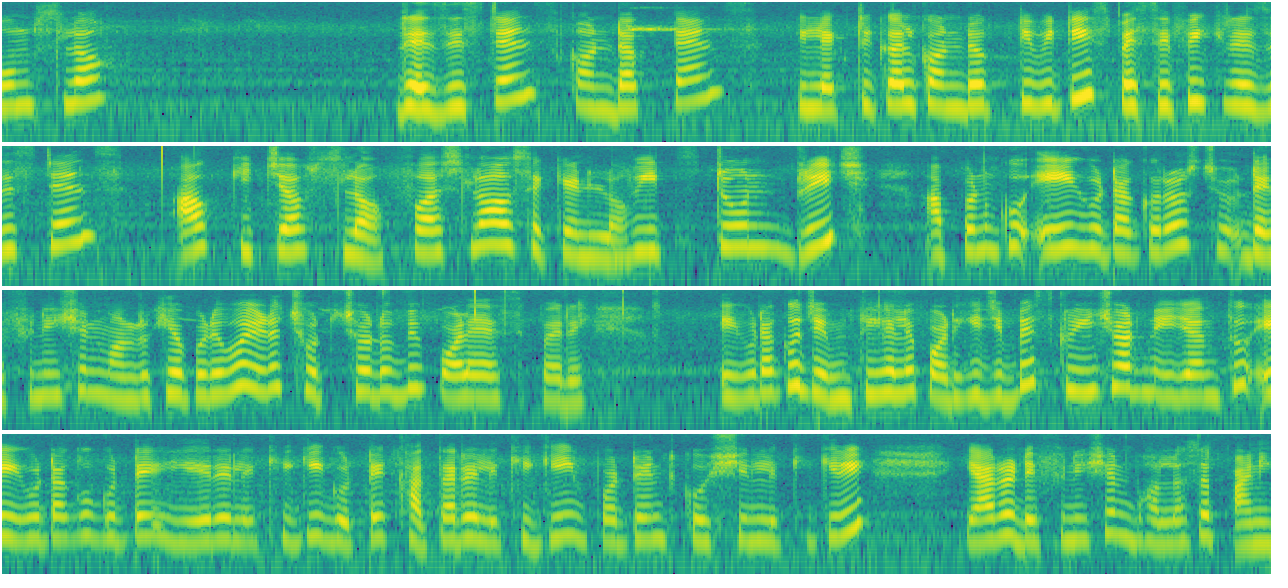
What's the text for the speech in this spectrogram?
Ohm's law resistance conductance electrical conductivity specific resistance ଆଉ କିଚପ୍ସ ଲ ଫର୍ଷ୍ଟ ଲ ଆଉ ସେକେଣ୍ଡ ଲ ହ୍ୱିଟ୍ ଷ୍ଟୋନ୍ ବ୍ରିଜ୍ ଆପଣଙ୍କୁ ଏଇ ଗୋଟାକର ଡେଫିନେସନ୍ ମନେ ରଖିବାକୁ ପଡ଼ିବ ଏଇଟା ଛୋଟ ଛୋଟ ବି ପଳେଇ ଆସିପାରେ ଏଗୁଡ଼ାକୁ ଯେମିତି ହେଲେ ପଢ଼ିକି ଯିବେ ସ୍କ୍ରିନଶଟ୍ ନେଇଯାଆନ୍ତୁ ଏଗୁଡ଼ାକୁ ଗୋଟେ ଇଏରେ ଲେଖିକି ଗୋଟେ ଖାତାରେ ଲେଖିକି ଇମ୍ପୋର୍ଟାଣ୍ଟ କୋଶ୍ଚିନ୍ ଲେଖିକିରି ୟାର ଡେଫିନେସନ୍ ଭଲସେ ପାଣି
